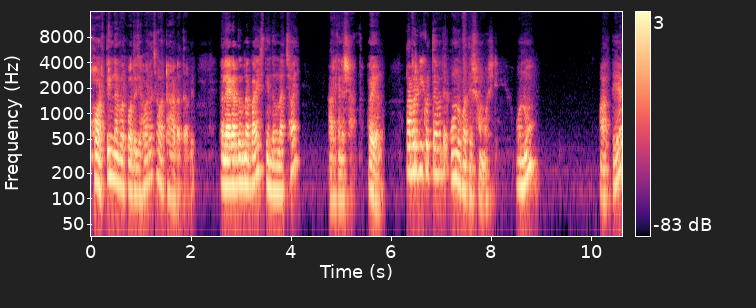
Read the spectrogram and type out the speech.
হর, তিন নম্বর পদে যে হর আছে, হরটা হাঁটাতে হবে। তাহলে এগারো দুগুণা বাইশ, তিন দুগুণা ছয়, আর এখানে সাত। হয়ে গেল। তারপরে কি করতে হবে? আমাদের অনুপাতের সমষ্টি। অনুপাতের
